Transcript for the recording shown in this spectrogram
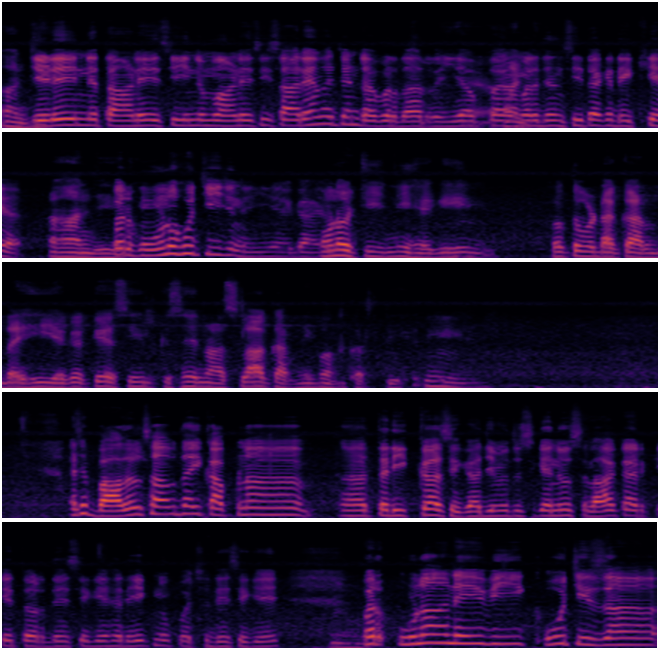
ਹਾਂਜੀ। ਜਿਹੜੇ ਨਿਤਾਣੇ ਸੀ ਨਿਮਾਣੇ ਸੀ ਸਾਰਿਆਂ ਦਾ ਝੰਡਾ ਬਰਦਾਰ ਰਹੀ ਆ ਆਪਾਂ। ਐਮਰਜੈਂਸੀ ਤੱਕ ਦੇਖਿਆ। ਹਾਂਜੀ। ਪਰ ਹੁਣ ਉਹ ਚੀਜ਼ ਨਹੀਂ ਹੈਗਾ ਹੁਣ ਉਹ ਚੀਜ਼ ਨਹੀਂ ਹੈਗੀ। ਹੂੰ, ਸਭ ਤੋਂ ਵੱਡਾ ਕਾਰਨ ਤਾਂ ਇਹੀ ਹੈਗਾ ਕਿ ਅਸੀਂ ਕਿਸੇ ਨਾਲ ਸਲਾਹ ਕਰਨੀ ਬੰਦ ਕਰਤੀ ਹੈ। ਹੂੰ। ਅੱਛਾ ਬਾਦਲ ਸਾਹਿਬ ਦਾ ਇੱਕ ਆਪਣਾ ਤਰੀਕਾ ਸੀਗਾ ਜਿਵੇਂ ਤੁਸੀਂ ਕਹਿੰਦੇ ਹੋ ਸਲਾਹ ਕਰਕੇ ਤੁਰਦੇ ਸੀਗੇ ਹਰੇਕ ਨੂੰ ਪੁੱਛਦੇ ਸੀਗੇ। ਪਰ ਉਹਨਾਂ ਨੇ ਵੀ ਉਹ ਚੀਜ਼ਾਂ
